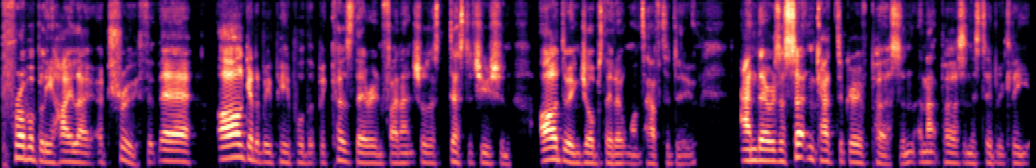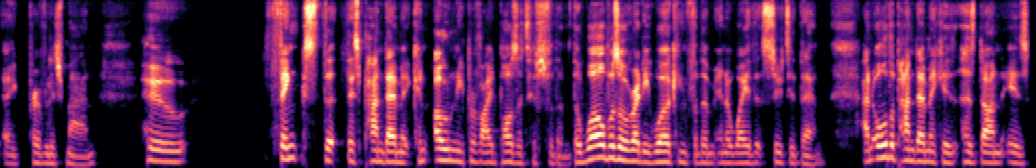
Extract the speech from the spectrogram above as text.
probably highlight a truth that there are going to be people that, because they're in financial destitution, are doing jobs they don't want to have to do, and there is a certain category of person, and that person is typically a privileged man, who thinks that this pandemic can only provide positives for them. The world was already working for them in a way that suited them. And all the pandemic is, has done is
